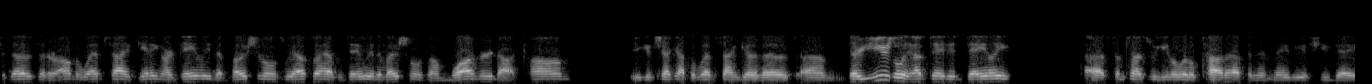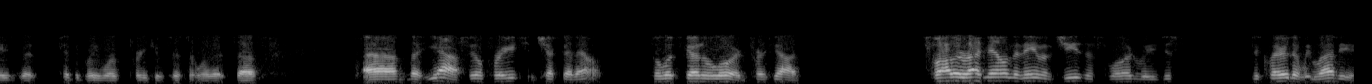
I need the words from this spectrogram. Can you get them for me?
to those that are on the website getting our daily devotionals. We also have the daily devotionals on blogger.com. You can check out the website and go to those. Um, they're usually updated daily. Uh, sometimes we get a little caught up in it, maybe a few days, but typically we're pretty consistent with it. So, uh, but yeah, feel free to check that out. So let's go to the Lord. Praise God. Father, right now in the name of Jesus, Lord, we just declare that we love you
